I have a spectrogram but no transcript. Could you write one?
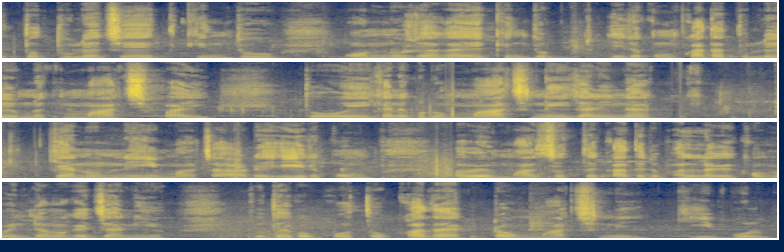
এত তুলেছে, কিন্তু অন্য জায়গায় কিন্তু এরকম কাদা তুলে অনেক মাছ পাই। তো এইখানে কোনো মাছ নেই, জানি না কেন নেই মাছ? আর এরকমভাবে মাছ ধরতে কাদের ভালো লাগে কমেন্টে আমাকে জানিও। তো দেখো কত কাদা, একটাও মাছ নেই। কি বলব,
